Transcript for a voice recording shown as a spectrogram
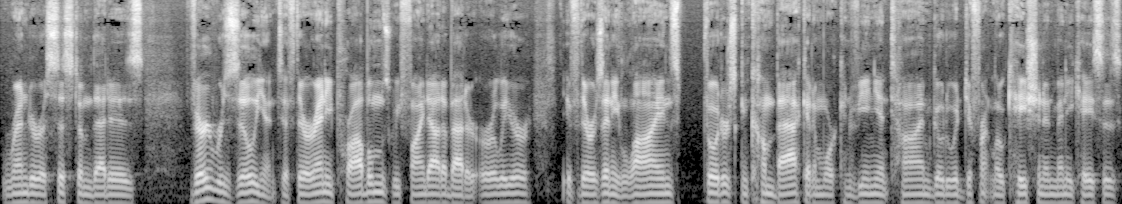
render a system that is very resilient. If there are any problems, we find out about it earlier. If there's any lines, voters can come back at a more convenient time, go to a different location in many cases.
